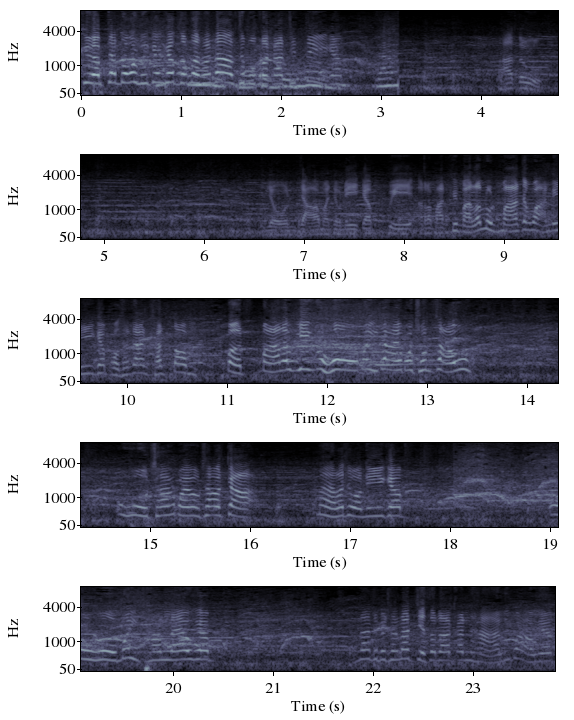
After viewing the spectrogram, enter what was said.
เกือบจะโดนเหมือนกันครับสำหรับทางด้านสมุทรปราการซิตี้ครับอาตูโยนยาวมาตรงนี้ครับปีอรพันขึ้นมาแล้วหลุดมาจังหวะนี้ครับของทางด้านคันต้อม เปิดมาแล้วยิงโอ้โห ไม่ได้บอลชนเสาโอ้โหช้างไปของชากะมาแล้วจังหวะนี้ครับ โอ้โห ไม่ทันแล้วครับ น่าจะเป็นทางด้านเจษฎากันหาหรือเปล่าครับ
